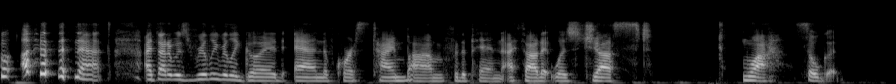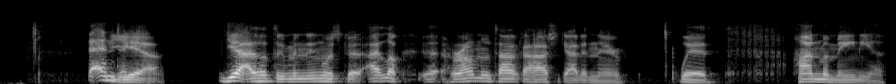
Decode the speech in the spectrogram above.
other than that, I thought it was really, really good. And of course, Time Bomb for the pin. I thought it was just, wow, so good. The ending. Yeah. Yeah, I thought the ending was good. I look, uh, Hiromu Takahashi got in there with Honma Mania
